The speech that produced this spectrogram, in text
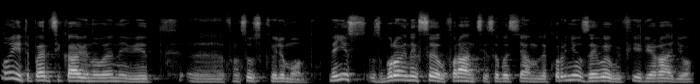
Ну і тепер цікаві новини від е, французької Лемонт. Міністр Збройних сил Франції Себастьян Лекорню заявив в ефірі радіо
